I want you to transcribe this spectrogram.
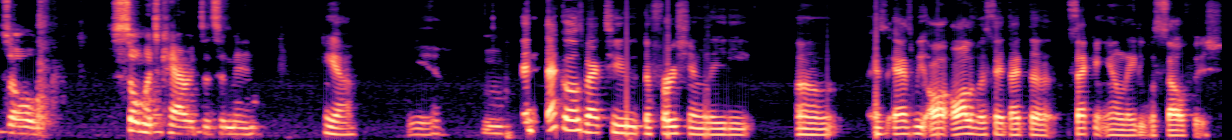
So, so much character to men. Yeah. Yeah. And that goes back to the first young lady. Um, as as we all all of us said that the second young lady was selfish.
